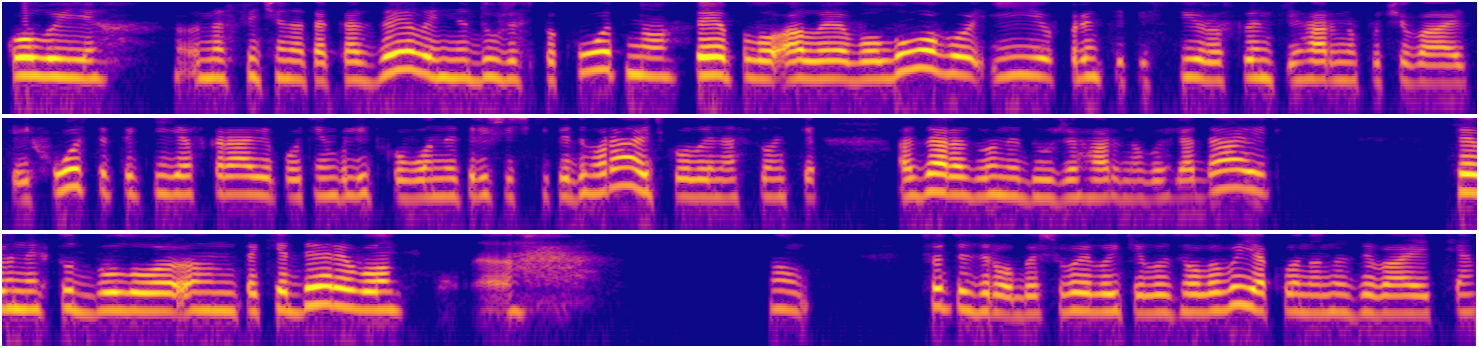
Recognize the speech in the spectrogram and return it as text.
коли насичена така зелень, не дуже спекотно, тепло, але волого, і, в принципі, всі рослинки гарно почуваються. І хости такі яскраві, потім влітку вони трішечки підгорають, коли на сонці, а зараз вони дуже гарно виглядають. Це в них тут було ем, таке дерево. Ну, що ти зробиш? Вилетіло з голови, як воно називається.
